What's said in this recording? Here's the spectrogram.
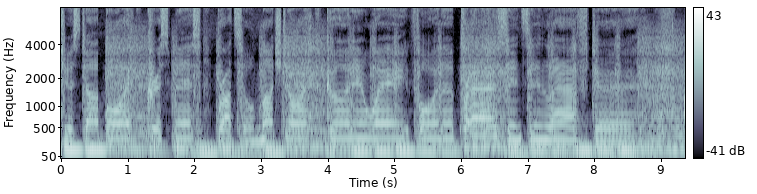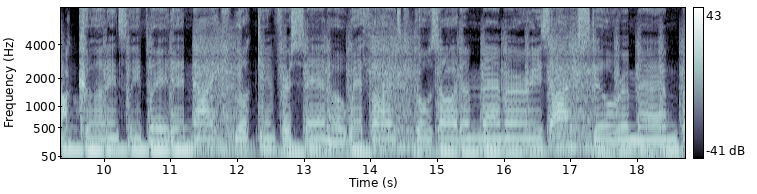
Just a boy, Christmas brought so much joy. Couldn't wait for the presents and laughter. I couldn't sleep late at night, looking for Santa with lights. Those are the memories I still remember.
